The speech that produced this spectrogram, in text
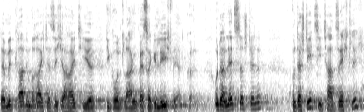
damit gerade im Bereich der Sicherheit hier die Grundlagen besser gelegt werden können. Und an letzter Stelle, und da steht sie tatsächlich,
